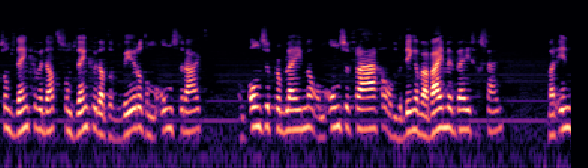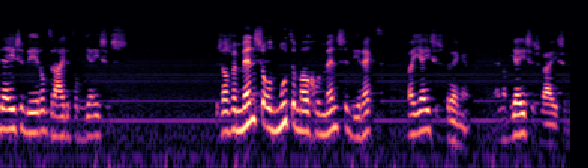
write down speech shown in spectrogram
Soms denken we dat. Soms denken we dat de wereld om ons draait. Om onze problemen, om onze vragen, om de dingen waar wij mee bezig zijn. Maar in deze wereld draait het om Jezus. Dus als we mensen ontmoeten, mogen we mensen direct bij Jezus brengen. En op Jezus wijzen.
